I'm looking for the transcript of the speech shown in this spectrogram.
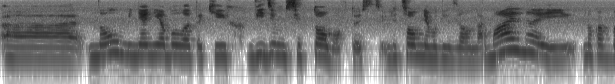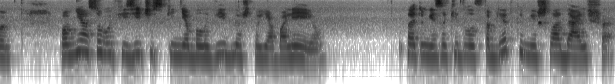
Uh, но у меня не было таких видимых симптомов, то есть лицо у меня выглядело нормально, и, ну, как бы, по мне особо физически не было видно, что я болею. Поэтому я закидывалась таблетками и шла дальше.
